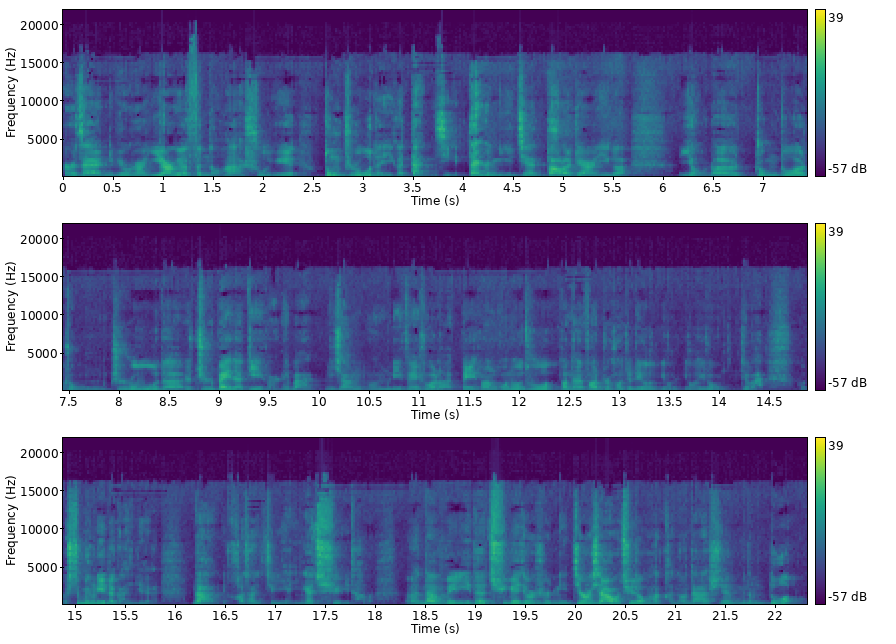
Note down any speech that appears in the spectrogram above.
而在你比如说一二月份的话，属于动植物的一个淡季。但是你既然到了这样一个有着众多种植物的植被的地方，对吧？你像我们李飞说了，北方光秃秃，到南方之后就得有有有一种对吧生命力的感觉，那好像就也应该去一趟。呃，那唯一的区别就是你今儿下午去的话，可能大家时间没那么多，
